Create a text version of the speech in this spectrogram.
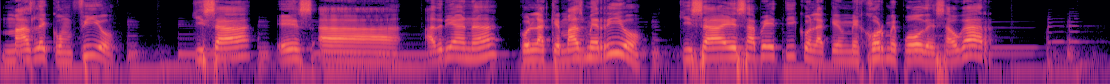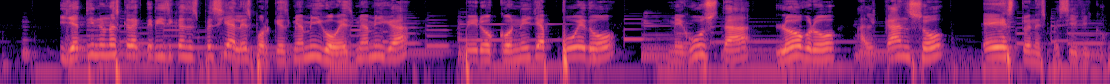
más le confío, Quizá es a Adriana con la que más me río. Quizá es a Betty con la que mejor me puedo desahogar. Y ya tiene unas características especiales porque es mi amigo, es mi amiga, pero con ella puedo, me gusta, logro, alcanzo esto en específico.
